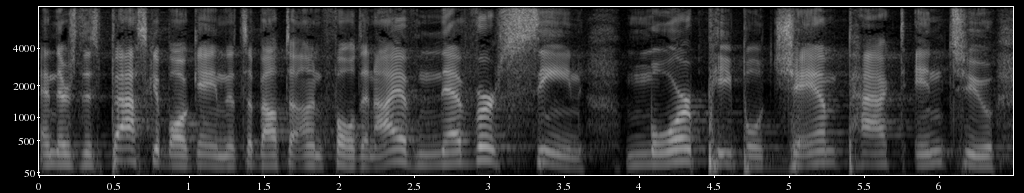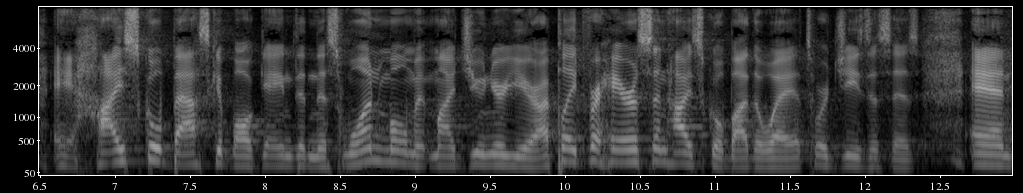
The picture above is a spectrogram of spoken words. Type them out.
And there's this basketball game that's about to unfold. And I have never seen more people jam packed into a high school basketball game than this one moment my junior year. I played for Harrison High School, by the way, it's where Jesus is. And,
